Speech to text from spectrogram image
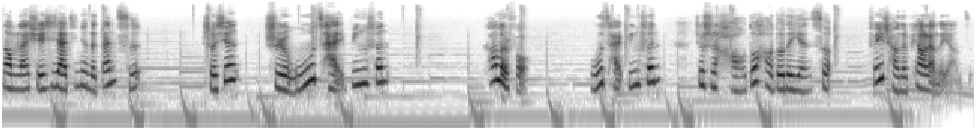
那我们来学习一下今天的单词。首先是五彩缤纷，colorful。五彩缤纷，就是好多好多的颜色，非常的漂亮的样子。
